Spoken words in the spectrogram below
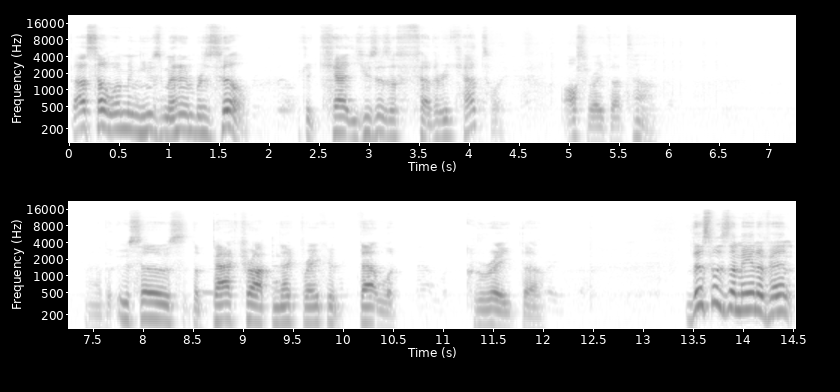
That's how women use men in Brazil. Like a cat uses a feathery cat toy. I'll also write that down. Uh, the Usos, the backdrop neck breaker, that looked great though. This was the main event,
